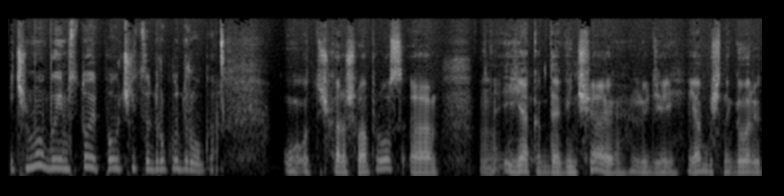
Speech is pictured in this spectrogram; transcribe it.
и чему бы им стоит поучиться друг у друга? Вот очень хороший вопрос. А, я, когда венчаю людей, я обычно говорю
